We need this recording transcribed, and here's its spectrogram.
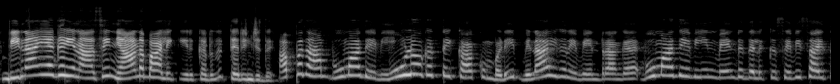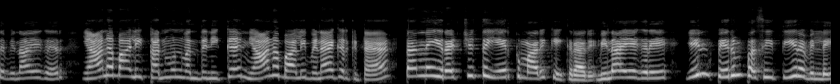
விநாயகரின் ஆசை ஞானபாலிக்கு இருக்கிறது தெரிஞ்சது. அப்பதான் பூமாதேவி பூலோகத்தை காக்கும்படி விநாயகரை வேண்டாங்க பூமாதேவியின் வேண்டுதலுக்கு செவிசாய்த்த விநாயகர் ஞானபாலி கண்முன் வந்து நிக்க ஞானபாலி விநாயகர் கிட்ட தன்னை ரட்சித்து ஏற்குமாறு கேட்கிறாரு விநாயகரே என் பெரும் பசி தீரவில்லை.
